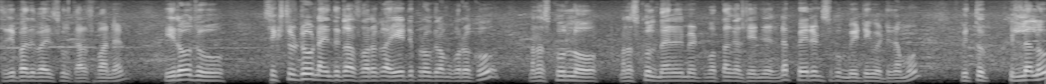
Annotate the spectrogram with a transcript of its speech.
Sripathi high school correspondent. ఈరోజు సిక్స్త్ టు నైన్త్ క్లాస్ వరకు ఐఐటి ప్రోగ్రామ్ కొరకు మన స్కూల్లో మన స్కూల్ మేనేజ్మెంట్ మొత్తం కలిసి ఏం చేసిందంటే పేరెంట్స్కు మీటింగ్ పెట్టినాము. విత్ పిల్లలు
